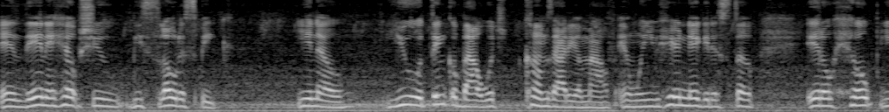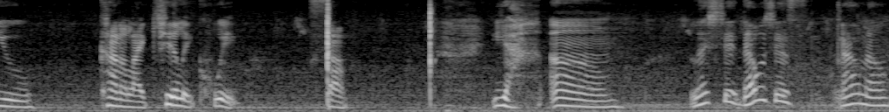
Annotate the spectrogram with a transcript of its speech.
and then it helps you be slow to speak you know you will think about what comes out of your mouth and when you hear negative stuff it'll help you kind of like kill it quick so yeah um let's just that was just i don't know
